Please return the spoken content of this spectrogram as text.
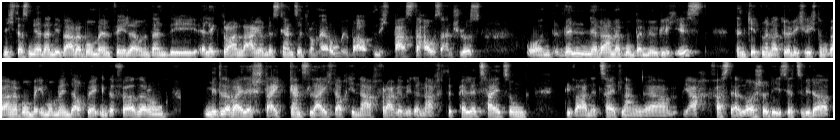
Nicht, dass mir dann die Wärmepumpe empfehle und dann die Elektroanlage und das Ganze drumherum überhaupt nicht passt, der Hausanschluss. Und wenn eine Wärmepumpe möglich ist, dann geht man natürlich Richtung Wärmepumpe, im Moment auch wegen der Förderung. Mittlerweile steigt ganz leicht auch die Nachfrage wieder nach der Pelletsheizung. Die war eine Zeit lang äh, ja, fast erloschen, die ist jetzt wieder,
